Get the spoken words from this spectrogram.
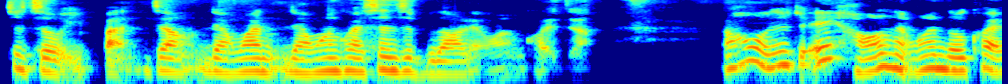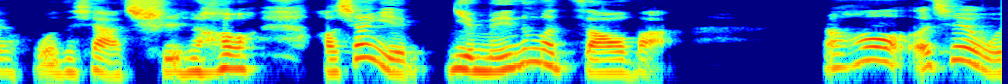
就只有一半，这样两万两万块，甚至不到两万块这样。然后我就觉得，哎，好像两万多块活得下去，然后好像也也没那么糟吧。然后，而且我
